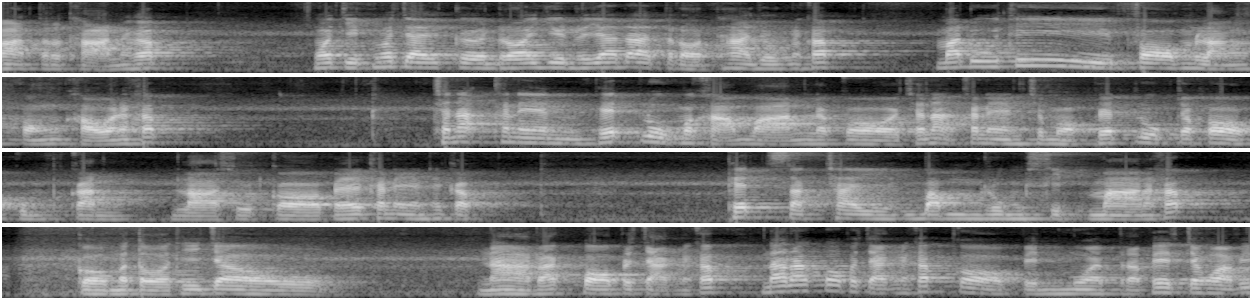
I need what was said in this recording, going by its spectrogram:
มาตรฐานนะครับ หัวจิตหัวใจเกินร้อยยืนระยะได้ตลอด 5 ยกนะครับ มาดูที่ฟอร์มหลังของเขานะครับ ชนะคะแนนเพชรลูกมะขามหวาน แล้วก็ชนะคะแนนฉมอกเพชรลูกเจ้าพ่อกลุ่มกันล่าสุดก็แพ้คะแนนให้กับ เพชรศักชัยบำรุงสิทธิ์มานะครับ ก็มาต่อที่เจ้าน่ารักปอประจักษ์นะครับน่ารักปอประจักษ์นะครับ ก็เป็นมวยประเภทจังหวะฝี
